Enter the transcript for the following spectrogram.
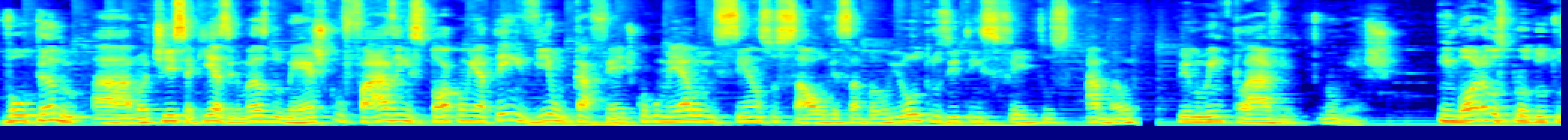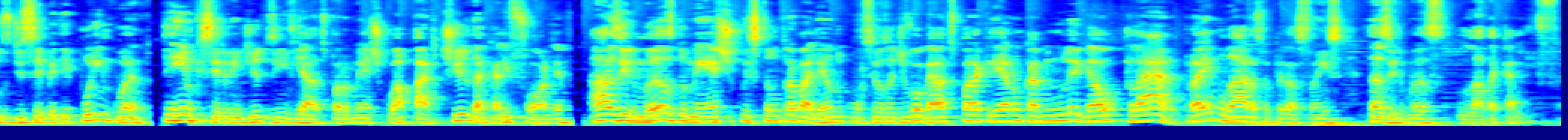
Voltando à notícia aqui, as irmãs do México fazem, estocam e até enviam café de cogumelo, incenso, salve, sabão e outros itens feitos à mão pelo enclave no México. Embora os produtos de CBD, por enquanto, tenham que ser vendidos e enviados para o México a partir da Califórnia, as irmãs do México estão trabalhando com seus advogados para criar um caminho legal claro para emular as operações das irmãs lá da Califa.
